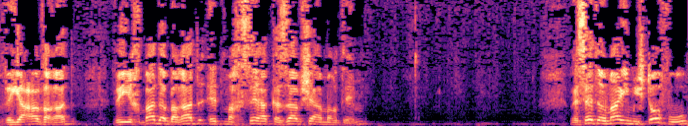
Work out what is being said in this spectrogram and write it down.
ויעה ברד, ויכבד הברד את מחסה הכזב שאמרתם, וסתר מים ישטופו,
